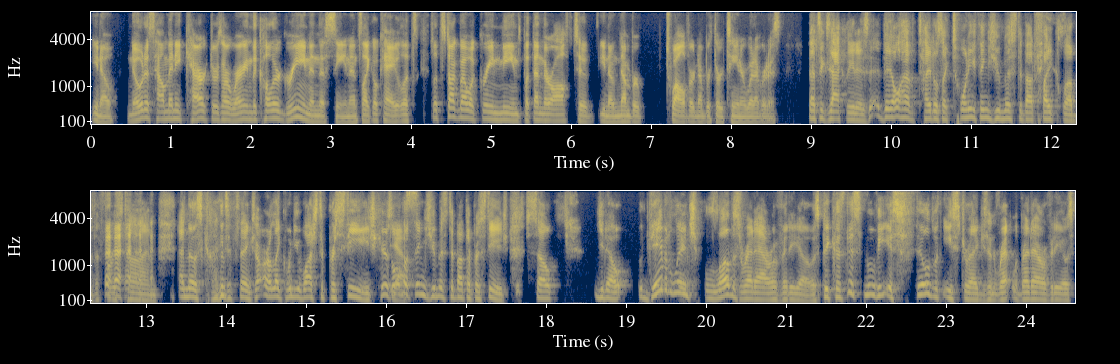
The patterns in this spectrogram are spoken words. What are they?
you know notice how many characters are wearing the color green in this scene and it's like okay let's let's talk about what green means but then they're off to you know number 12 or number 13 or whatever it is. That's exactly it is. They all have titles like 20 things you missed about Fight Club the first time and those kinds of things. Or like when you watch The Prestige, here's yes. all the things you missed about The Prestige. So, you know, David Lynch loves Red Arrow videos because this movie is filled with Easter eggs and Red, Red Arrow videos.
